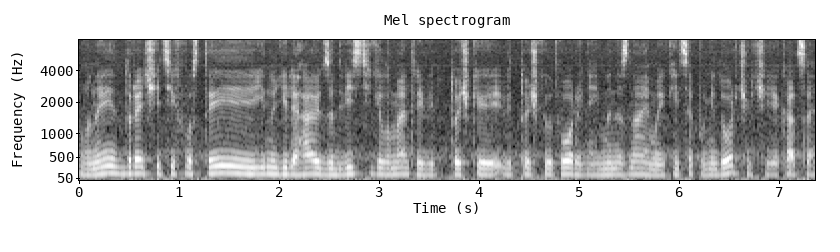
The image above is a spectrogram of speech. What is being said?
Вони, до речі, ці хвости іноді лягають за 200 кілометрів від точки, від точки утворення, і ми не знаємо, який це помідорчик, чи яка це,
